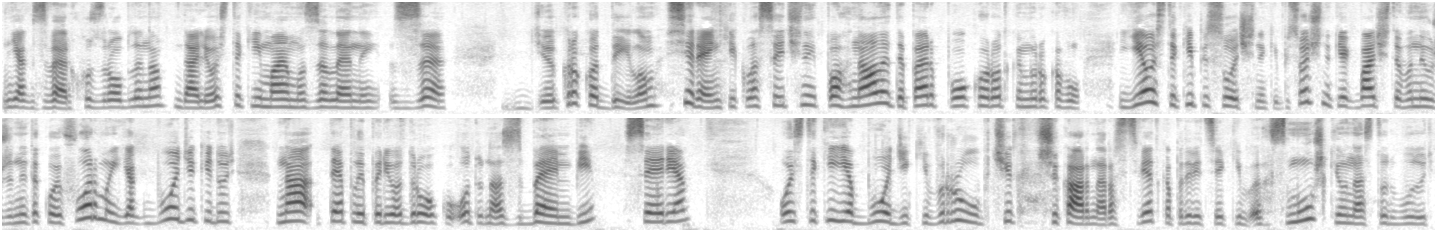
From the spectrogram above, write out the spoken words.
як зверху зроблена. Далі ось такий маємо зелений з крокодилом, сіренький класичний. Погнали тепер по короткому рукаву. Є ось такі пісочники. Пісочники, як бачите, вони вже не такої форми, як бодік ідуть на теплий період року. От у нас з Бембі серія. Ось такі є бодіки в рубчик. Шикарна розцвітка. Подивіться, які е, смужки у нас тут будуть.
